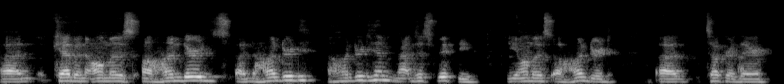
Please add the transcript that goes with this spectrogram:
Uh, Kevin almost a hundred, a hundred, a hundred him, not just fifty. He almost a 100 uh, Tucker there.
